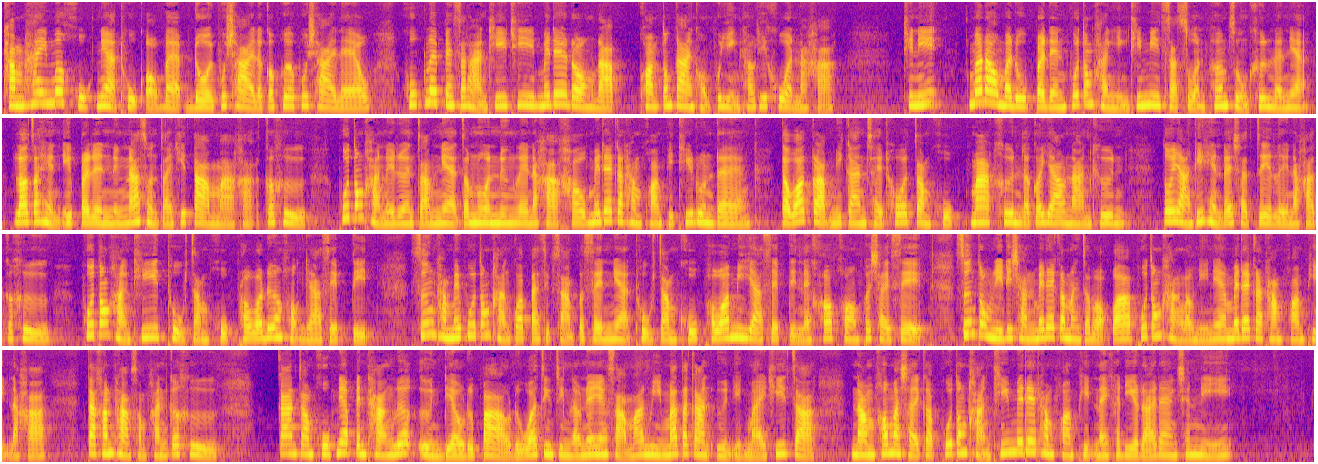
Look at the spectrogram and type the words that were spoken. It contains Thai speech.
ทำให้เมื่อคุกเนี่ยถูกออกแบบโดยผู้ชายแล้วก็เพื่อผู้ชายแล้ว คุกเลยเป็นสถานที่ที่ไม่ได้รองรับความต้องการของผู้หญิงเท่าที่ควรนะคะ ทีนี้ เมื่อเรามาดูประเด็นผู้ต้องขังหญิงที่มีสัดส่วนเพิ่มสูงขึ้นแล้วเนี่ย เราจะเห็นอีกประเด็นหนึ่งน่าสนใจที่ตามมาค่ะ ก็คือ ผู้ต้องขังในเรือนจำเนี่ยจำนวนหนึ่งเลยนะคะ เขาไม่ได้กระทำความผิดที่รุนแรง แต่ว่ากลับมีการใช้โทษจำคุกมากขึ้นแล้วก็ยาวนานขึ้น ตัวอย่างที่เห็นได้ชัดเจนเลยนะคะ ก็คือ ผู้ต้องขังที่ถูกจำคุก เพราะว่าเรื่องของยาเสพติด ซึ่งทำให้ผู้ต้องขังกว่า 83%เนี่ยถูกจำคุก เพราะว่ามียาเสพติดในครอบครองเพื่อใช้เสพ ซึ่งตรงนี้ดิฉันไม่ได้กำลังจะบอกว่าผู้ต้องขังเหล่านี้เนี่ยไม่ได้กระทำความผิดนะคะ แต่คำถามสำคัญก็คือ การจำคุกเนี่ยเป็นทางเลือกอื่นเดียวหรือเปล่า หรือว่าจริง ๆ แล้วเนี่ยยังสามารถมีมาตรการอื่นอีกไหมที่จะนำเข้ามาใช้กับผู้ต้องขังที่ไม่ได้ทำความผิดในคดีร้ายแรงเช่นนี้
